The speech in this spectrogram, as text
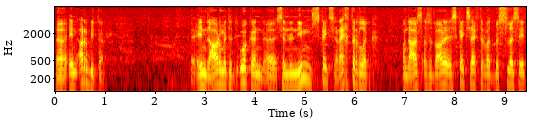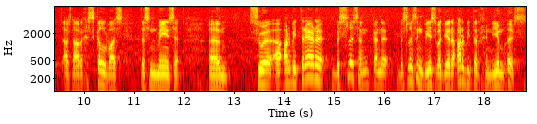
uh, en arbiter. En daarom het dit ook 'n uh, sinoniem skeidsregterlik want daar's as dit ware 'n skeidsregter wat beslis het as daar 'n geskil was tussen mense. Ehm um, so 'n arbitreëre beslissing kan 'n beslissing wees wat deur 'n arbiter geneem is.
